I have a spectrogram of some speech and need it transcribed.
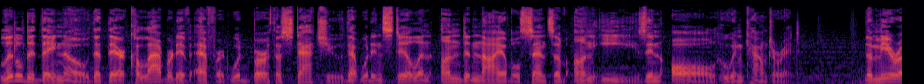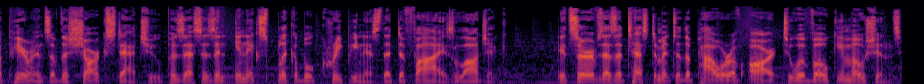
Little did they know that their collaborative effort would birth a statue that would instill an undeniable sense of unease in all who encounter it. The mere appearance of the shark statue possesses an inexplicable creepiness that defies logic. It serves as a testament to the power of art to evoke emotions,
